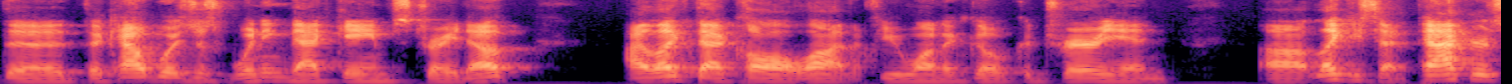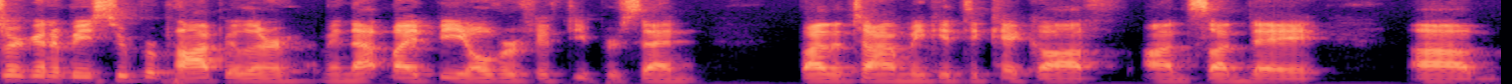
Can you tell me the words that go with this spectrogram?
the the Cowboys just winning that game straight up, I like that call a lot. If you want to go contrarian, uh, like you said, Packers are going to be super popular. I mean, that might be over 50 percent by the time we get to kickoff on Sunday. Um,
